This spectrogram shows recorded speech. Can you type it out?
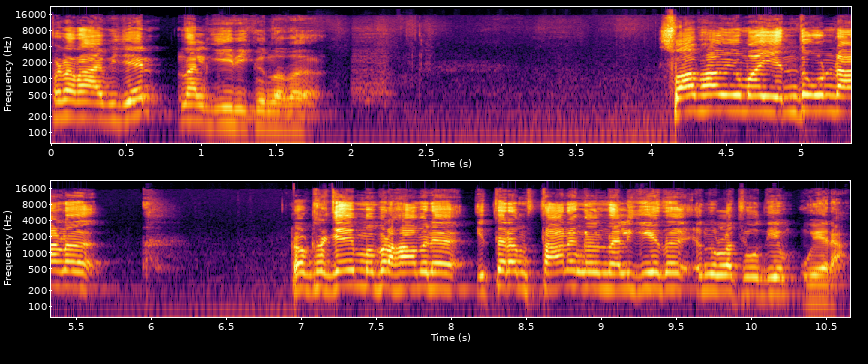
പിണറായി വിജയൻ നൽകിയിരിക്കുന്നത്. സ്വാഭാവികമായി എന്തുകൊണ്ടാണ് ഡോക്ടർ കെ എം എബ്രഹാമിന് ഇത്തരം സ്ഥാനങ്ങൾ നൽകിയത് എന്നുള്ള ചോദ്യം ഉയരാം.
